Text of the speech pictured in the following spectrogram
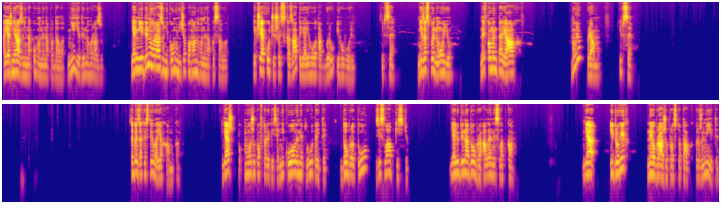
А я ж ні разу ні на кого не нападала. Ні єдиного разу. Я ні єдиного разу нікому нічого поганого не написала. Якщо я хочу щось сказати, я його отак беру і говорю. І все. Ні за спиною, ні в коментарях. Говорю прямо. І все. Себе захистила я хамка. Я ж можу повторитися, ніколи не плутайте доброту зі слабкістю. Я людина добра, але не слабка. Я і других не ображу просто так, розумієте?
